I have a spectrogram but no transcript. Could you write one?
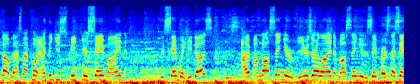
no, but that's my point. I think you speak your same mind the same way he does. I'm, I'm not saying your views are aligned. I'm not saying you're the same person. I say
